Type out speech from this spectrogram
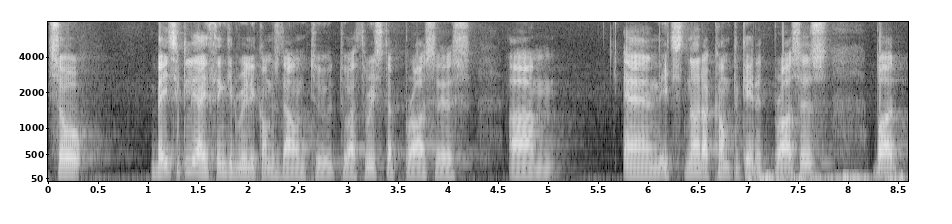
So basically, I think it really comes down to, to a three-step process. Um, and it's not a complicated process but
